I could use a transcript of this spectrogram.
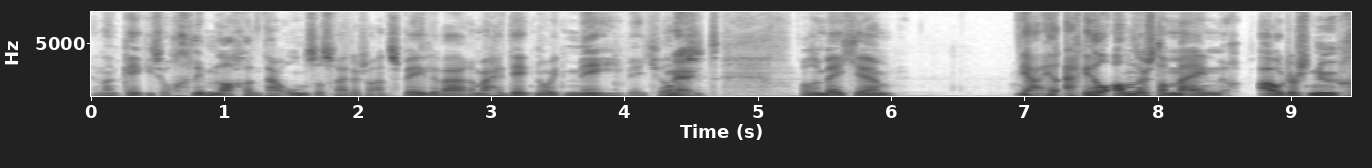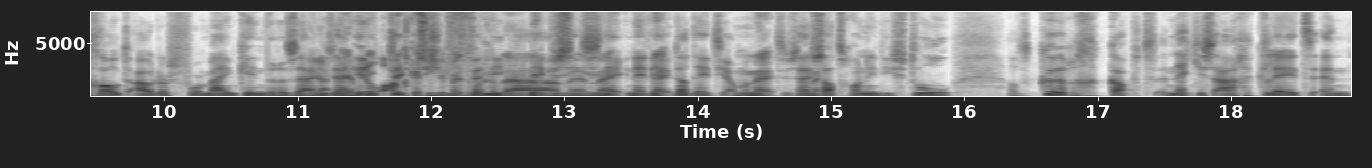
En dan keek hij zo glimlachend naar ons als wij daar zo aan het spelen waren. Maar hij deed nooit mee, weet je wel. Nee. Dus het was een beetje... Ja, heel, eigenlijk heel anders dan mijn ouders nu grootouders voor mijn kinderen zijn. Ja, die zijn heel actief. met hem en die- gedaan Nee, precies. nee, nee, nee, dat deed hij allemaal Nee, niet. Dus hij zat gewoon in die stoel, had keurig gekapt, netjes aangekleed. En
